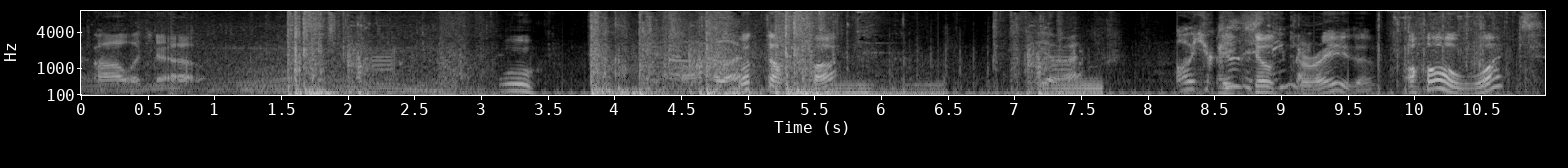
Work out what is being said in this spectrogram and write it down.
Caught, watch out. Ooh. What the fuck? Yeah, right. Oh, you They killed killed three of them. Oh, what?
